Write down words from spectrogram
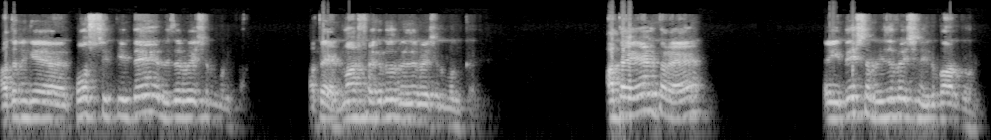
ಆತನಿಗೆ ಪೋಸ್ಟ್ ಸಿಕ್ಕಿದ್ದೇ ರಿಸರ್ವೇಶನ್ ಮೂಲಕ. ಆತ ಹೆಡ್ ಮಾಸ್ಟರ್ ಆಗಿರೋದು ರಿಸರ್ವೇಶನ್ ಮೂಲಕ. ಆತ ಹೇಳ್ತಾರೆ ಈ ದೇಶದ ರಿಸರ್ವೇಶನ್ ಇರಬಾರ್ದು ಅಂತ.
